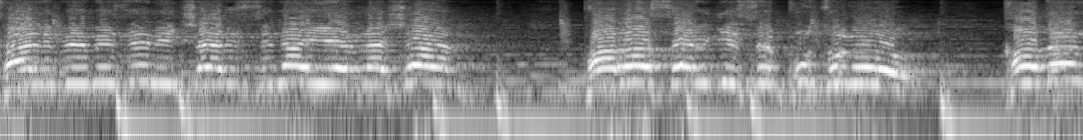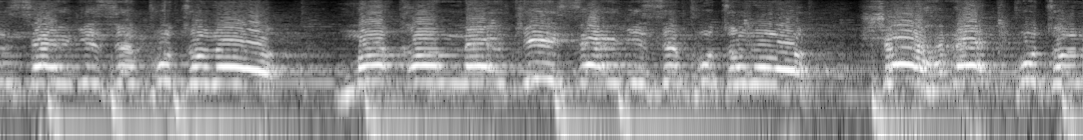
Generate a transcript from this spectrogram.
Kalbimizin içerisine yerleşen para sevgisi putunu, kadın sevgisi putunu, makam mevki sevgisi putunu, şöhret putunu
